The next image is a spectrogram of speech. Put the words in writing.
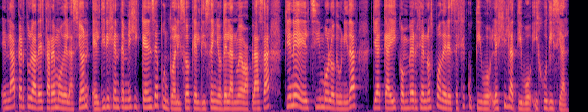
En la apertura de esta remodelación, el dirigente mexiquense puntualizó que el diseño de la nueva plaza tiene el símbolo de unidad, ya que ahí convergen los poderes ejecutivo, legislativo y judicial.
